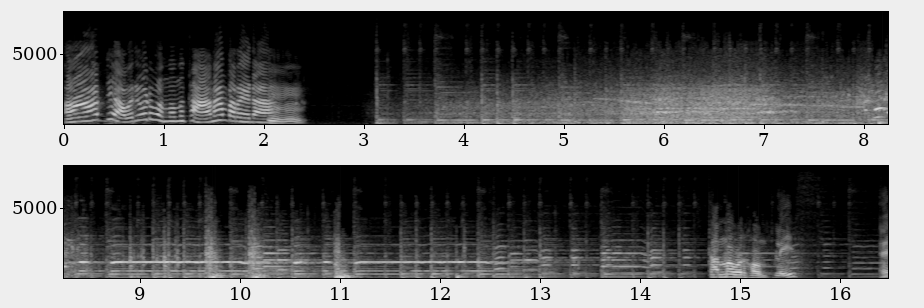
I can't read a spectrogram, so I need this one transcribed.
ആദ്യം അവരോട് വന്നൊന്ന് കാണാൻ പറയടാ. കം അവർ ഹോം പ്ലീസ് ഏ?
